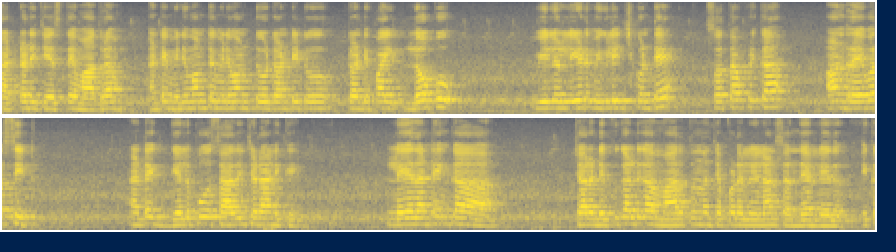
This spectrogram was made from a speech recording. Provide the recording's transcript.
కట్టడి చేస్తే మాత్రం అంటే minimum to minimum two twenty two twenty five లోపు వీళ్ళు లీడ్ మిగిలించుకుంటే South Africa on driver seat అంటే గెలుపు సాధించడానికి. లేదంటే ఇంకా చాలా డిఫికల్ట్గా మారుతుందని చెప్పడం ఎలాంటి సందేహం లేదు. ఇక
